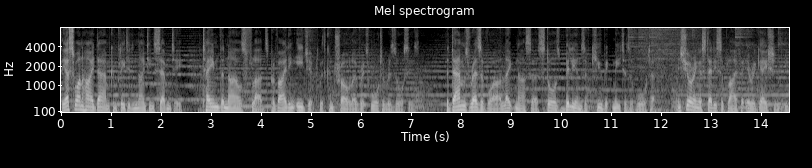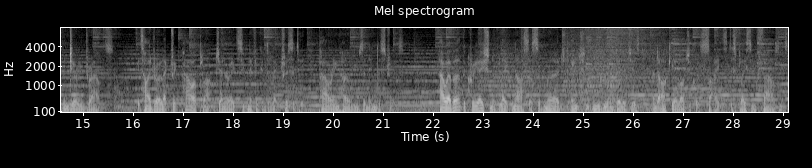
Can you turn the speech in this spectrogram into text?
The Aswan High Dam, completed in 1970, tamed the Nile's floods, providing Egypt with control over its water resources. The dam's reservoir, Lake Nasser, stores billions of cubic meters of water, ensuring a steady supply for irrigation even during droughts. Its hydroelectric power plant generates significant electricity, powering homes and industries. However, the creation of Lake Nasser submerged ancient Nubian villages and archaeological sites, displacing thousands.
